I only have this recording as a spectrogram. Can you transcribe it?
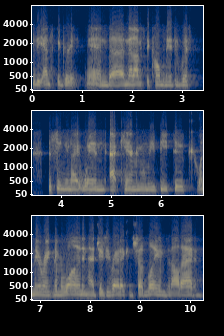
to the nth degree, and uh, and that obviously culminated with the senior night win at Cameron when we beat Duke when they were ranked number one and had JJ Redick and Sheldon Williams and all that. And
